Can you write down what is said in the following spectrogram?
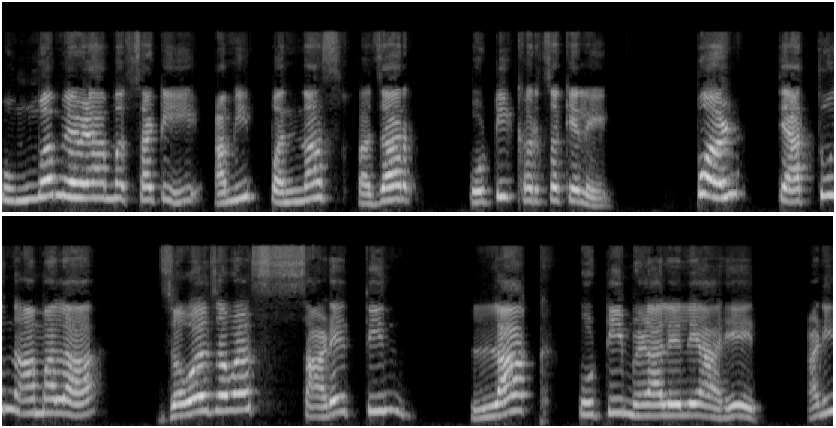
कुंभमेळ्यासाठी आम्ही पन्नास हजार कोटी खर्च केले. पण त्यातून आम्हाला जवळजवळ साडेतीन लाख कोटी मिळालेले आहेत आणि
